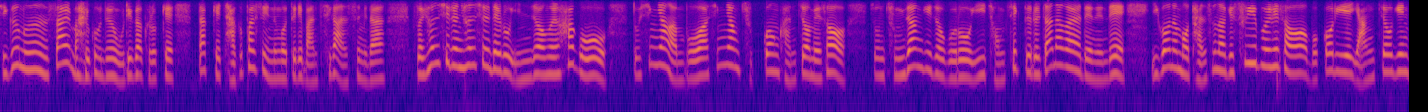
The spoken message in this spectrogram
지금은 쌀 말고는 우리가 그렇게 딱히 자급할 수 있는 것들이 많지가 않습니다. 그래서 현실은 현실대로 인정을 하고 또 식량 안보와 식량 주권 관점에서 좀 중 장기적으로 이 정책들을 짜나가야 되는데 이거는 뭐 단순하게 수입을 해서 먹거리의 양적인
